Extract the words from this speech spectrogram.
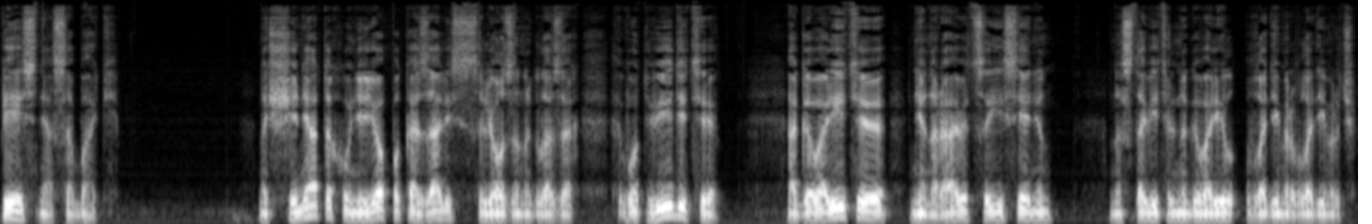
«Песня о собаке». На щенятах у нее показались слезы на глазах. «Вот видите, а говорите, не нравится Есенин», — наставительно говорил Владимир Владимирович.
